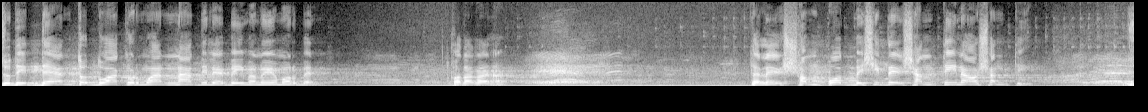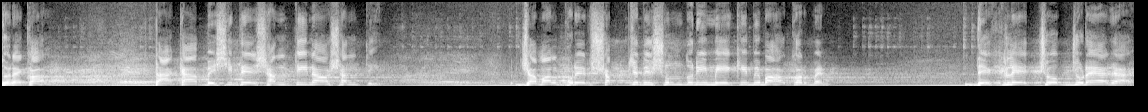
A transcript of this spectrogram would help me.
যদি দেন তো দোয়া করব, আর না দিলে বেইমান হয়ে মরবেন। কথা কয় না? তাহলে সম্পদ বেশিতে শান্তি না অশান্তি? জোরে কর টাকা বেশিতে শান্তি না অশান্তি? জামালপুরের সবচেয়ে সুন্দরী মেয়েকে বিবাহ করবেন। দেখলে চোখ জুড়াইয়া যায়,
